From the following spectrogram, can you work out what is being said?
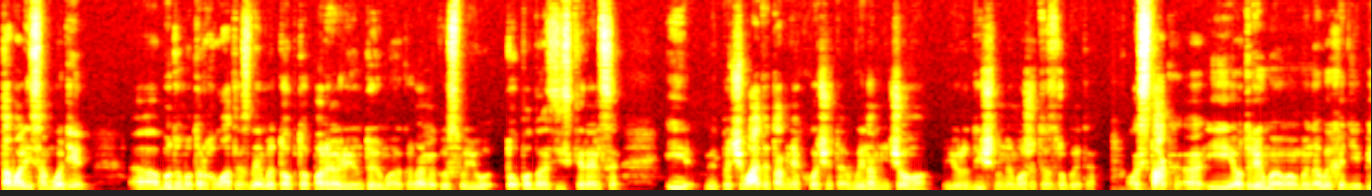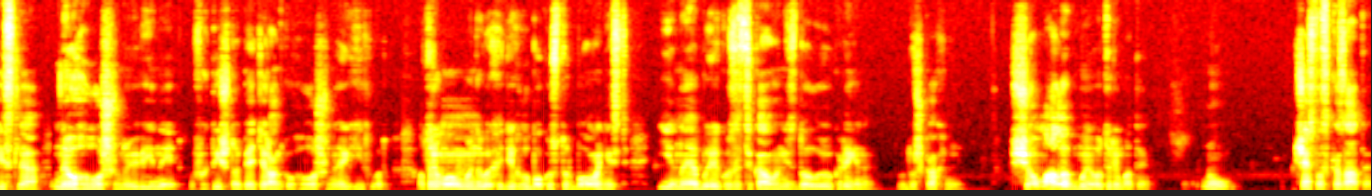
товариша Моді, е, будемо торгувати з ними, тобто переорієнтуємо економіку свою тупо на азійські рельси. І відпочивайте там як хочете, ви нам нічого юридично не можете зробити. Ось так е, і отримуємо ми на виході після неоголошеної війни, фактично о 5 ранку оголошеної як Гітлер. Отримуємо ми на виході глибоку стурбованість і неабияку зацікавленість долею України в дужках ні. Що мали б ми отримати? Ну, чесно сказати,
